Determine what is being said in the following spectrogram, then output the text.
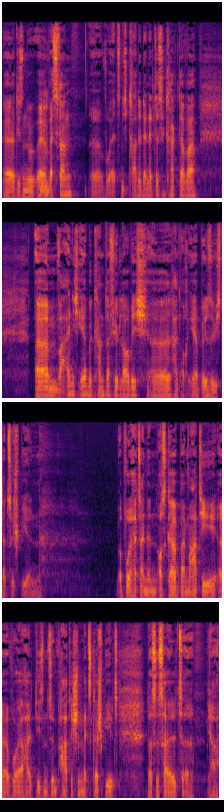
äh, diesen äh, mhm. Western, äh, wo er jetzt nicht gerade der netteste Charakter war. Ähm, war eigentlich eher bekannt dafür, glaube ich, äh, halt auch eher Bösewichter zu spielen obwohl halt seinen Oscar bei Marty, äh, wo er halt diesen sympathischen Metzger spielt, das ist halt äh, ja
